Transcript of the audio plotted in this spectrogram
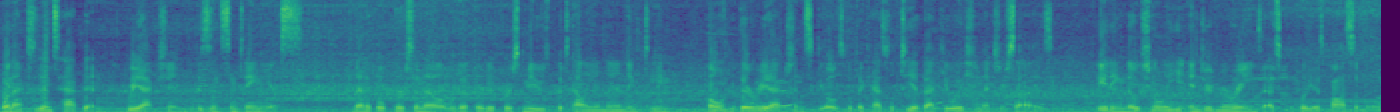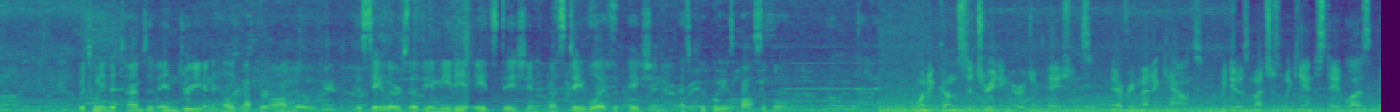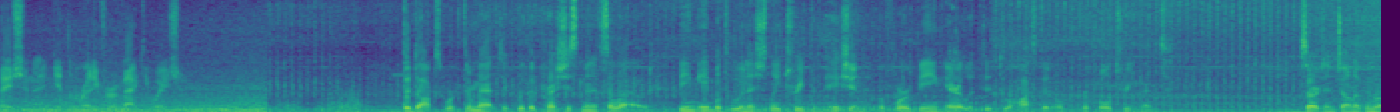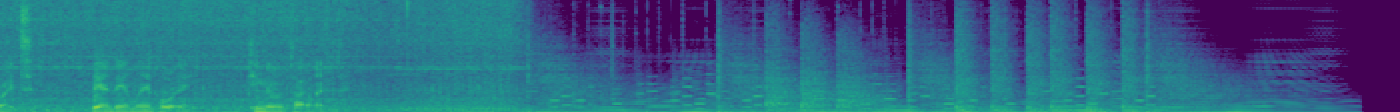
When accidents happen, reaction is instantaneous. Medical personnel with the 31st MEU's Battalion Landing Team honed their reaction skills with the casualty evacuation exercise, aiding notionally injured Marines as quickly as possible. Between the times of injury and helicopter onload, the sailors of the immediate aid station must stabilize the patient as quickly as possible. When it comes to treating urgent patients, every minute counts. We do as much as we can to stabilize the patient and get them ready for evacuation. The docs work their magic with the precious minutes allowed, being able to initially treat the patient before being airlifted to a hospital for full treatment. Sergeant Jonathan Wright, Ban Dan Lan Hoi, Kingdom of Thailand.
